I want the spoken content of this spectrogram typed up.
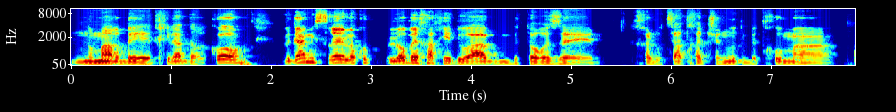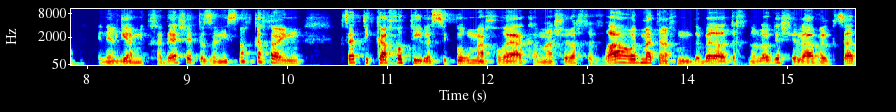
נאמר, בתחילת דרכו, וגם ישראל לא, לא בהכרח ידועה בתור איזה חלוצת חדשנות בתחום האנרגיה המתחדשת, אז אני אשמח ככה אם קצת תיקח אותי לסיפור מאחורי ההקמה של החברה. עוד מעט אנחנו נדבר על הטכנולוגיה שלה, אבל קצת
